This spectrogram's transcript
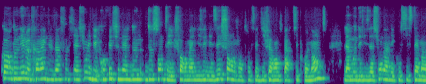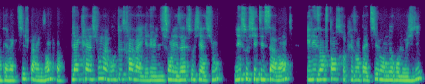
coordonner le travail des associations et des professionnels de, santé, formaliser les échanges entre ces différentes parties prenantes, la modélisation d'un écosystème interactif par exemple, la création d'un groupe de travail réunissant les associations, les sociétés savantes et les instances représentatives en neurologie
